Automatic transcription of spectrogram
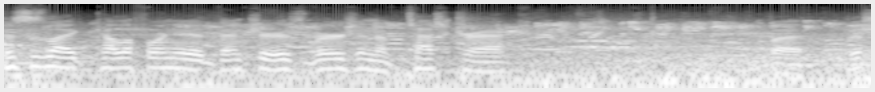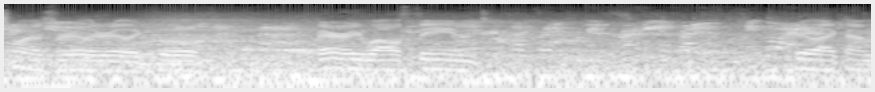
This is like California Adventures version of Test Track. But this one is really, really cool. Very well themed. I feel like I'm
